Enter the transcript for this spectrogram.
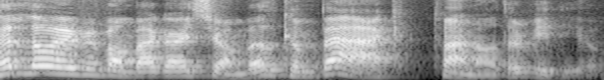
Hello everyone, back guys here and welcome back to another video.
